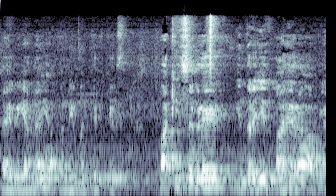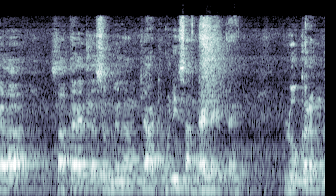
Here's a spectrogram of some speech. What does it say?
साहेब यांनाही आपण निमंत्रित केले बाकी सगळे इंद्रजित भालेराव आपल्याला साताऱ्यातल्या संमेलनाच्या आठवणी सांगायला येत आहेत. लोकरंग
